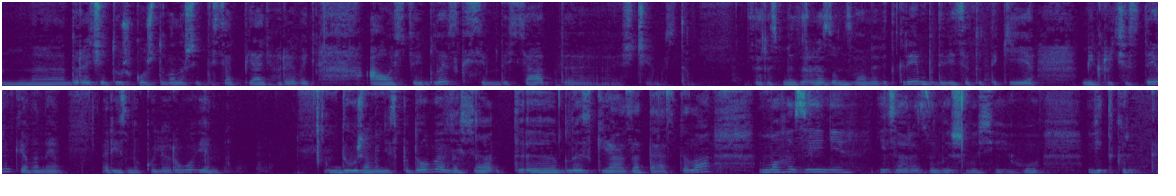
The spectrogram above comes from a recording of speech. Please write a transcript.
Е, До речі, туш коштувала 65 гривень, а ось цей блиск 70 е, з чимось там. Зараз ми разом з вами відкриємо. Подивіться, тут такі мікрочастинки, вони різнокольорові. Дуже мені сподобалося. Е, Блиск я затестила в магазині, і зараз залишилося його відкрити.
